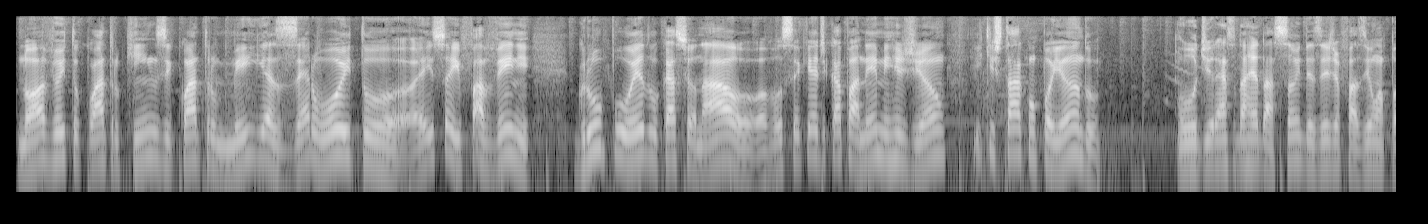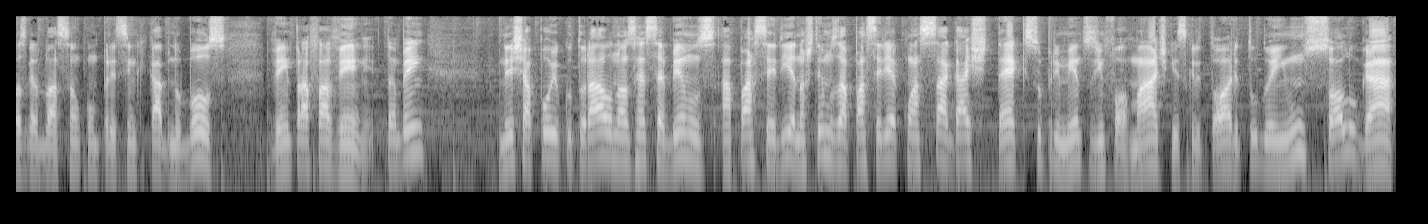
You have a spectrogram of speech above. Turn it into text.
984 15 4608. É isso aí, Favene grupo educacional, você que é de Capanema e região e que está acompanhando o direto da redação e deseja fazer uma pós-graduação com um precinho que cabe no bolso, vem para a Favene. Também neste apoio cultural nós recebemos a parceria, nós temos a parceria com a Sagaz Tech, suprimentos de informática, escritório, tudo em um só lugar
